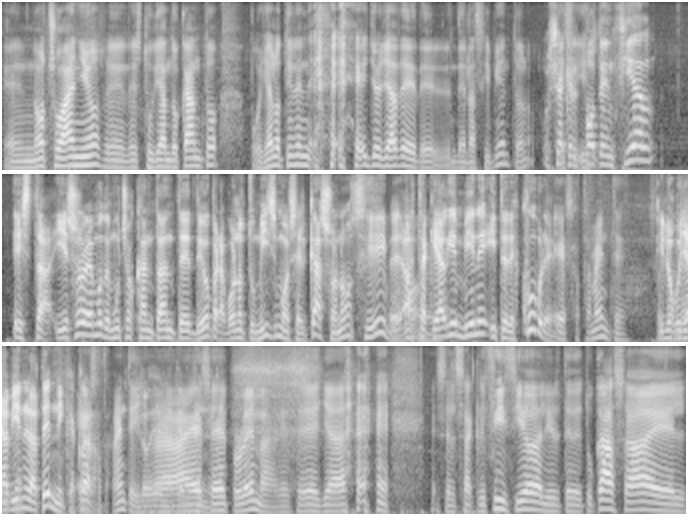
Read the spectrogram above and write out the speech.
en ocho años eh, estudiando canto, pues ya lo tienen ellos ya de, de nacimiento, ¿no? O sea que el potencial está. Y eso lo vemos de muchos cantantes de ópera. Bueno, tú mismo es el caso, ¿no? Sí. Eh, hasta que alguien viene y te descubre. Exactamente. Y luego ya viene la técnica, claro. Exactamente, y, ese es el problema, ese ya es el sacrificio, el irte de tu casa, el,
